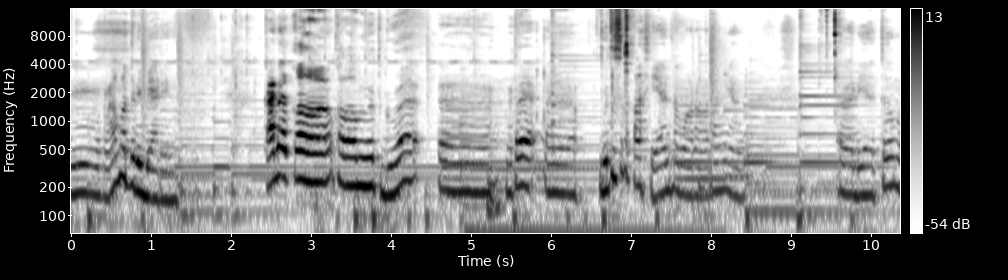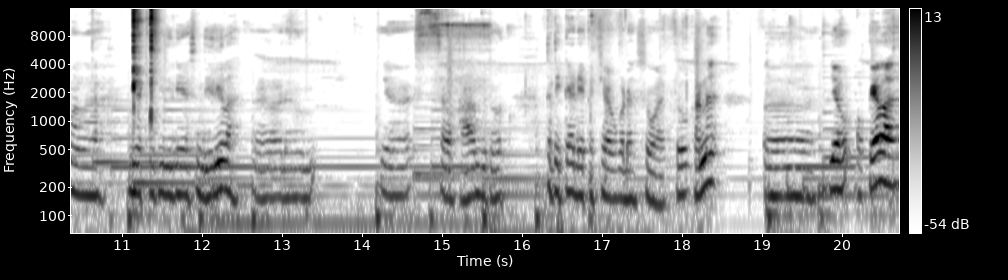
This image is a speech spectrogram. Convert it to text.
Hmm, kenapa tuh dibiarin? Karena kalau kalau menurut nggak tahu ya, eh, gua tuh suka kasihan sama orang-orang yang eh, dia tuh malah menyakiti dirinya sendiri lah eh, dalam ya self harm gitu ketika dia kecewa pada sesuatu karena eh, ya oke lah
